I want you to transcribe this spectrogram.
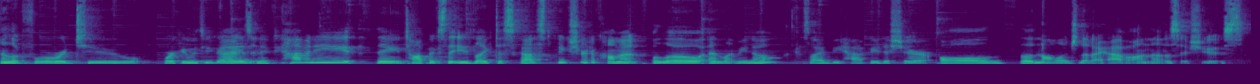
I look forward to working with you guys. And if you have any topics that you'd like discussed, make sure to comment below and let me know because I'd be happy to share all the knowledge that I have on those issues.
